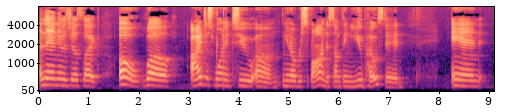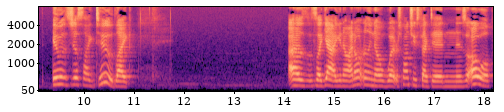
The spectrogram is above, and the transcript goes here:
and then it was just like, oh, well, I just wanted to, um, you know, respond to something you posted. And it was just like, dude, like, I was just like, yeah, you know, I don't really know what response you expected. And is oh, well,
